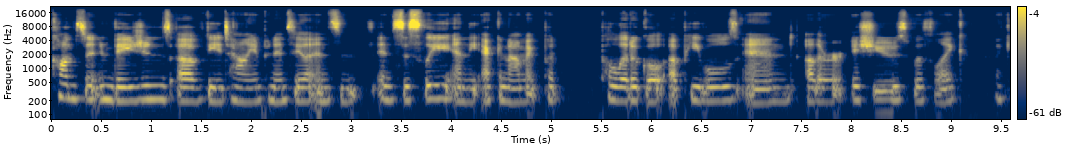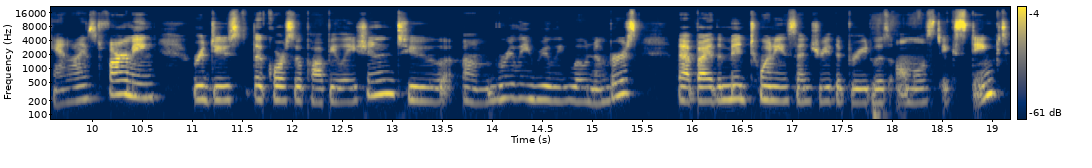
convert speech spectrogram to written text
constant invasions of the Italian peninsula and, Sicily and the economic po- political upheavals and other issues with like mechanized farming reduced the Corso population to um, really, really low numbers. That by the mid 20th century, the breed was almost extinct.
